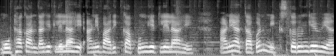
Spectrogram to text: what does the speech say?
मोठा कांदा घेतलेला आहे आणि बारीक कापून घेतलेला आहे. आणि आता आपण मिक्स करून घेऊयात.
